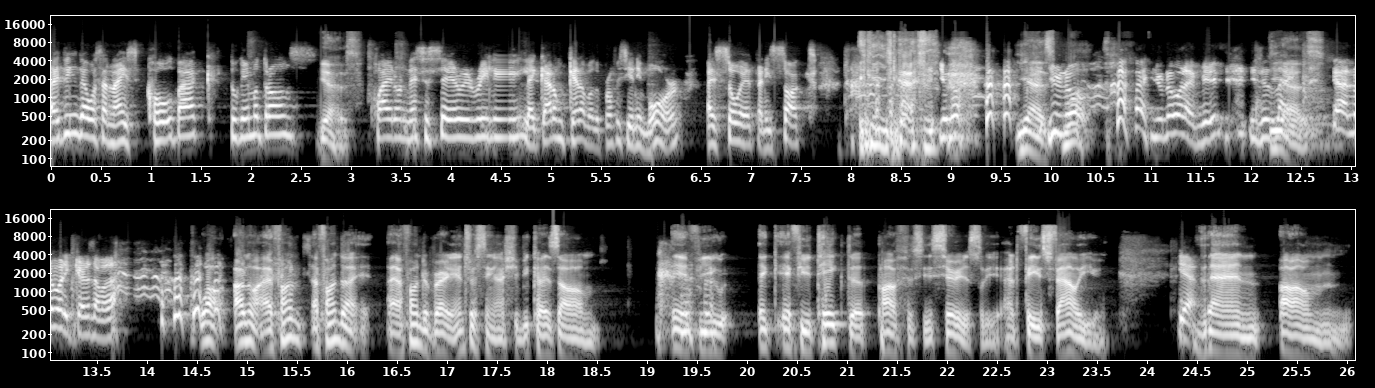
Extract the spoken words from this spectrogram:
I think that was a nice callback to Game of Thrones. Yes. Quite unnecessary, really. Like I don't care about the prophecy anymore. I saw it and it sucked. yes. you know, Yes. you know, Well, you know what I mean. It's just like, Yes. yeah, nobody cares about that. well, I don't know. I found I found that I found it very interesting actually because um, if you like, if you take the prophecy seriously at face value, yeah, then um,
